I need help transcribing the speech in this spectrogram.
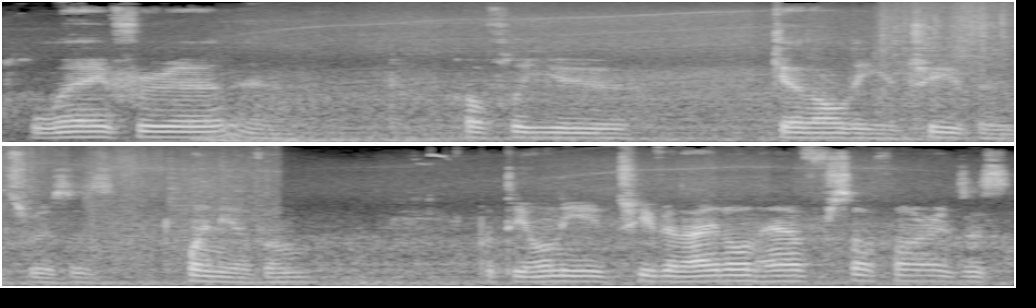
play through it and hopefully you get all the achievements which is plenty of them but the only achievement I don't have so far is just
